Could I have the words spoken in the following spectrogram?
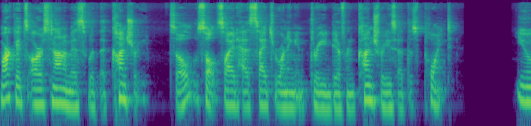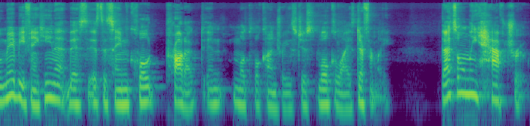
Markets are synonymous with a country, so Saltside has sites running in three different countries at this point. You may be thinking that this is the same quote product in multiple countries, just localized differently. That's only half true.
